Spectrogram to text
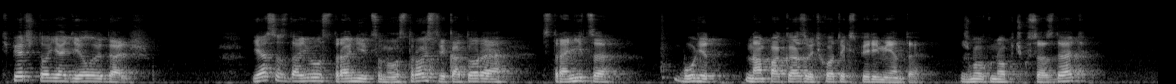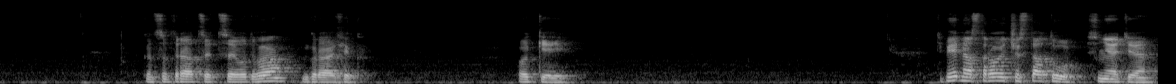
Теперь что я делаю дальше? Я создаю страницу на устройстве, которая страница будет нам показывать ход эксперимента. Жму кнопочку «Создать». Концентрация СО2, график. Окей. Теперь настрою частоту снятия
